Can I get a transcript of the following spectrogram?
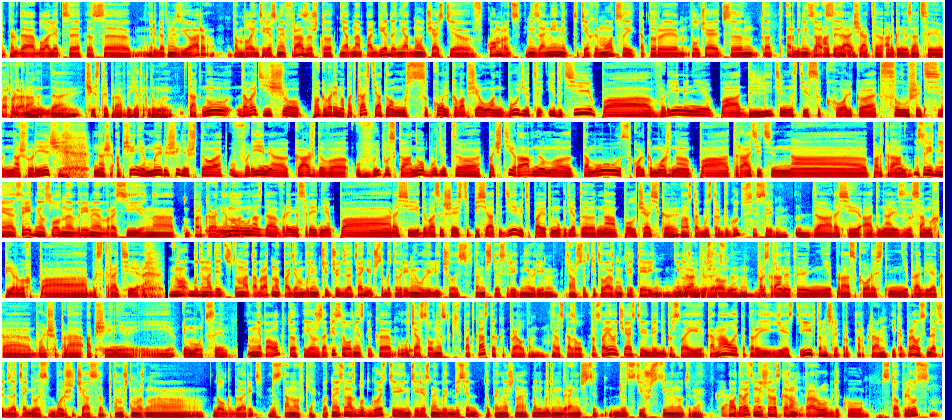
когда была лекция с э, ребятами из ЮАР, там была интересная фраза, что ни одна победа, ни одно участие в Комрадс не заменит тех эмоций, которые получаются от организации. Отдача от организации Паркрана. паркрана, да, чистая правда, я так думаю. Так, ну, давайте еще поговорим о подкасте, о том, сколько вообще он будет идти по времени, по длительности, сколько слушать нашу речь, наше общение. Мы решили, что время каждого выпуска, оно будет э, почти равным э, тому, сколько можно потратить на паркран. Ну, среднее, среднее условное время в России на паркране. Оно- Ну, у нас, да, время среднее по России 26.59, поэтому где-то на полчасика. у нас так быстро бегут все в среднем. Да, Россия одна из самых первых по быстроте. Но будем надеяться, что мы от обратного пойдем, будем чуть-чуть затягивать, чтобы это время увеличилось, в том числе среднее время. Потому что все-таки это важный критерий. Не нужно да, бежать безусловно. Паркран это не про скорость, не про бег, а больше про общение и эмоции. У меня по опыту, я уже записывал несколько, участвовал в нескольких подкастах, как правило, там рассказывал про свое участие в беге, про свои каналы, которые есть, и в том числе про паркран. И, как правило, всегда все это затягивалось больше часа, потому что можно долго говорить без остановки. Вот. Но если у нас будут гости, интересная будет беседа, то, конечно, мы не будем ограничиться 26 минутами. О, давайте мы еще расскажем про рубрику 100+.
